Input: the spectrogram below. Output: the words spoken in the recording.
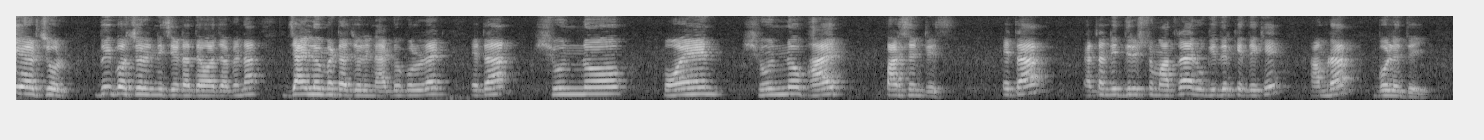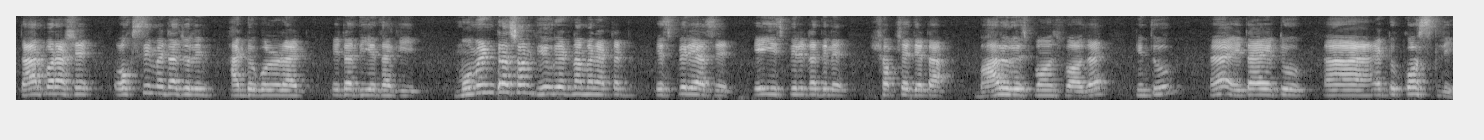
years old দুই বছরের নিচে এটা দেওয়া যাবে না। জাইলোমেটাজোলিন হাইড্রোক্লোরাইড, এটা শূন্য পয়েন্ট শূন্য ফাইভ পার্সেন্টেজ। এটা একটা নির্দিষ্ট মাত্রায় রুগীদেরকে দেখে আমরা বলে দেই। তারপর আসে অক্সিমেটাজোলিন হাইড্রোক্লোরাইড এটা দিয়ে থাকি। মোমেন্টাসন ফিউরেট নামের একটা স্প্রে আছে, এই স্প্রেটা দিলে সবচাইতে এটা ভালো রেসপন্স পাওয়া যায়। কিন্তু হ্যাঁ এটা একটু একটু কস্টলি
